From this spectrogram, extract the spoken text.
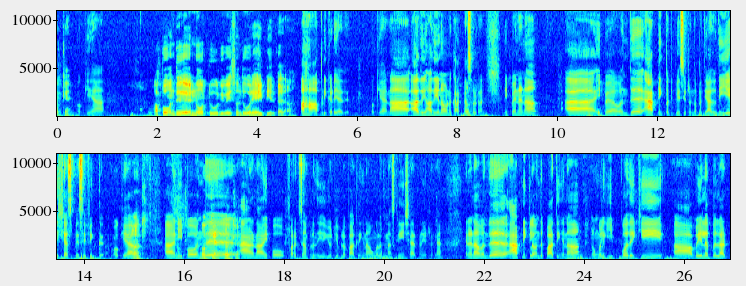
ஓகே ஓகேயா அப்போ வந்து நோ டூ டிவைஸ் வந்து ஒரே ஐபி இருக்காதா? ஆஹா அப்படி கிடையாது. ஓகே நான் அது அதையும் நான் உனக்கு கரெக்டாக சொல்கிறேன் இப்போ என்னென்னா இப்போ வந்து ஆப்னிக் பற்றி பேசிகிட்டு இருந்தோம் பற்றியா அது வந்து ஏஷியா ஸ்பெசிஃபிக் ஓகேயா ஓகே நீ இப்போ வந்து நான் இப்போ ஃபார் எக்ஸாம்பிள் வந்து யூடியூப்பில் பார்க்குறீங்கன்னா உங்களுக்கு நான் ஸ்க்ரீன் ஷேர் பண்ணிட்டு இருக்கேன் என்னன்னா வந்து ஆப்னிக்கில் வந்து பார்த்தீங்கன்னா உங்களுக்கு இப்போதைக்கு அவைலபிள் அட்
